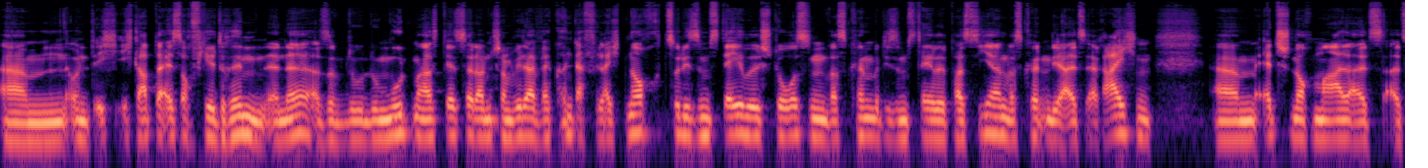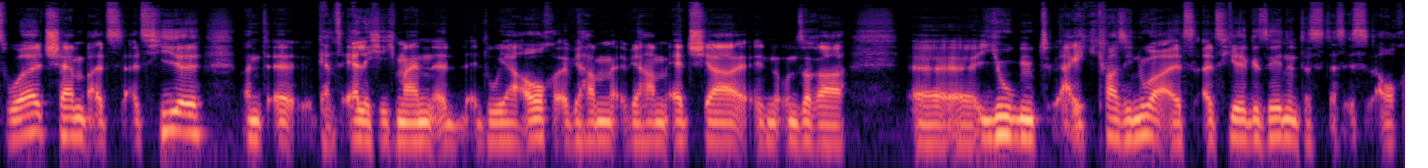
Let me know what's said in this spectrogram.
Ähm, und ich, ich glaube, da ist auch viel drin. Ne? Also du, du mutmaßt jetzt ja dann schon wieder, wer könnte da vielleicht noch zu diesem Stable stoßen? Was könnte mit diesem Stable passieren? Was könnten die als erreichen? Ähm, Edge nochmal als, als World Champ, als, als Heel. Und äh, ganz ehrlich, ich meine, äh, du ja auch, wir haben, wir haben Edge ja in unserer äh, Jugend eigentlich quasi nur als, als Heel gesehen und das, das ist auch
